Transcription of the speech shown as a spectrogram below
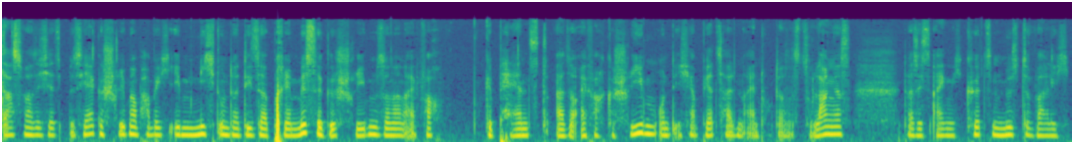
das, was ich jetzt bisher geschrieben habe, habe ich eben nicht unter dieser Prämisse geschrieben, sondern einfach gepanzt, also einfach geschrieben. Und ich habe jetzt halt den Eindruck, dass es zu lang ist, dass ich es eigentlich kürzen müsste, weil ich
